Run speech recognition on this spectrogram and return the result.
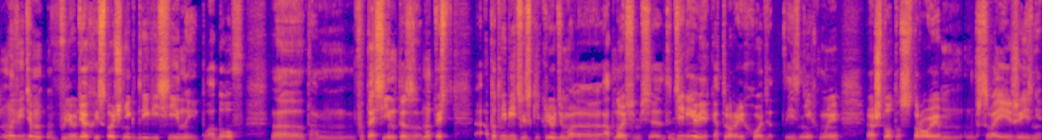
мы видим в людях источник древесины, плодов, э, там, фотосинтеза. Ну, то есть потребительски к людям э, относимся. Это деревья, которые ходят. Из них мы э, что-то строим в своей жизни.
